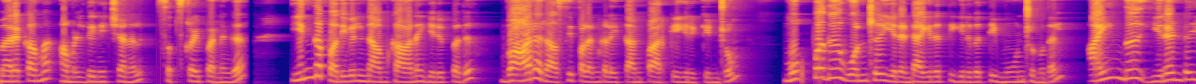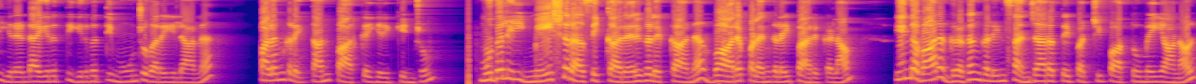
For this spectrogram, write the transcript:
மறக்காம தினி சேனல் சப்ஸ்கிரைப் பண்ணுங்க. இந்த பதிவில் நாம் காண இருப்பது வார ராசி பலன்களைத்தான் பார்க்க இருக்கின்றோம். முப்பது ஒன்று இரண்டாயிரத்தி இருபத்தி மூன்று முதல் ஐந்து இரண்டு இரண்டாயிரத்தி இருபத்தி மூன்று வரையிலான பலன்களைத்தான் பார்க்க இருக்கின்றோம். முதலில் மேஷ ராசிக்காரர்களுக்கான வார பலன்களை பார்க்கலாம். இந்த வார கிரகங்களின் சஞ்சாரத்தை பற்றி பார்த்தோமேயானால்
